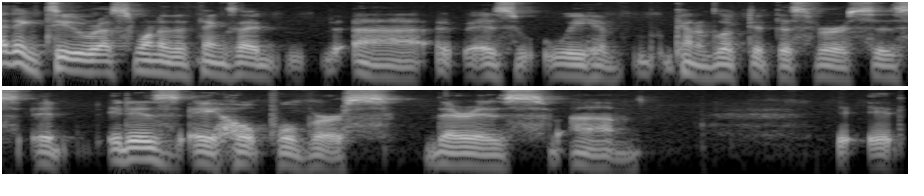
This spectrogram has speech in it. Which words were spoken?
I think too, Russ. One of the things I, uh, as we have kind of looked at this verse, is it it is a hopeful verse. There is, um, it, it,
